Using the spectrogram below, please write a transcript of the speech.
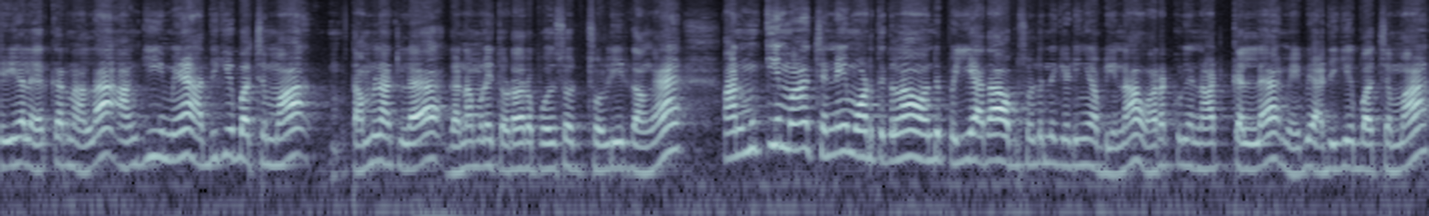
ஏரியாவில் இருக்கிறனால அங்கேயுமே அதிகபட்சமாக தமிழ்நாட்டில் கனமழை தொடர போது சொல் சொல்லியிருக்காங்க. அண்ட் முக்கியமாக சென்னை மாவட்டத்துக்கெல்லாம் வந்து பெய்யாதா அப்படின்னு சொல்லிட்டு கேட்டிங்க அப்படின்னா வரக்கூடிய நாட்களில் மேபி அதிகபட்சமாக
